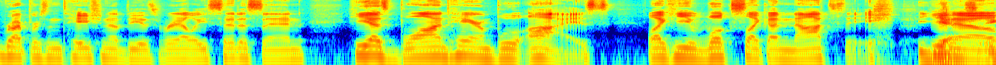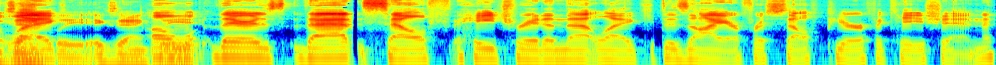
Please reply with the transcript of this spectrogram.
representation of the Israeli citizen. He has blonde hair and blue eyes like he looks like a Nazi. You yes, know, exactly, like, exactly. Oh, there's that self hatred and that like desire for self purification.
